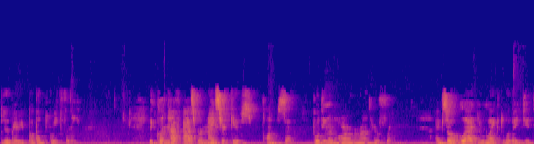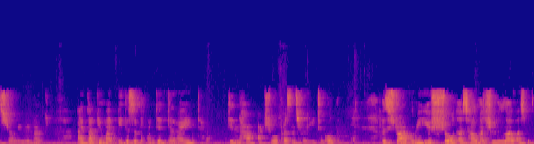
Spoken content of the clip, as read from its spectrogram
Blueberry bubbled gratefully. We couldn't have asked for nicer gifts, Plum said, putting an arm around her friend. I'm so glad you liked what I did, Strawberry remarked. I thought you might be disappointed that I didn't have actual presents for you to open. But Strawberry, you showed us how much you love us with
